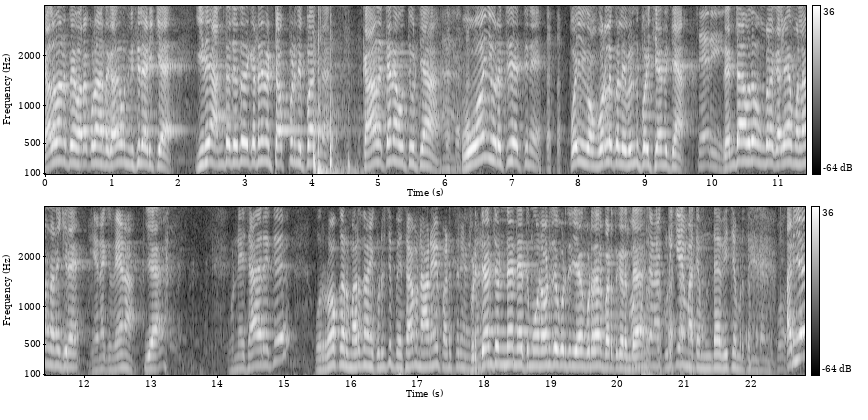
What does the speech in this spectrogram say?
களவான போய் வரக்கூடாதுக்காக வந்து விசில் அடிக்க. இவன் அந்த சத்தத்தை கேட்டவன் டப்புன்னு நிப்பாட்டேன். காலத்தானே அவுத்து விட்டான். ஓங்கி ஒரு எத்தி எத்தினு போய் உன் உருளைக்குள்ள விழுந்து போய் சேர்ந்துட்டான். சரி. ரெண்டாவது உங்களை கல்யாணம் பண்ணலாம்னு நினைக்கிறேன். எனக்கு வேணாம். ஏன் உன்னை சாருக்கு ஒரு ரோக்கர் மருந்து வாங்கி குடிச்சு பேசாம நானே படுத்துறேன் இப்படித்தான் சொன்னேன் நேத்து மூணு நிமிஷம் கொடுத்துட்டு என் கூட தானே படுத்து கிடந்தேன். நான் குடிக்கவே மாட்டேன் முண்டை வீச்சம் படுத்த முண்டை போ. அடியே!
